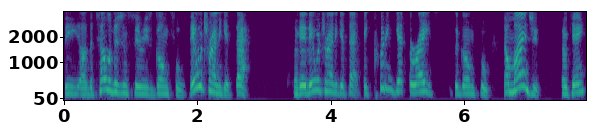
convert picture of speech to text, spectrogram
the uh, the television series Kung Fu. They were trying to get that. Okay, they were trying to get that. They couldn't get the rights to Kung Fu. Now, mind you, okay,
